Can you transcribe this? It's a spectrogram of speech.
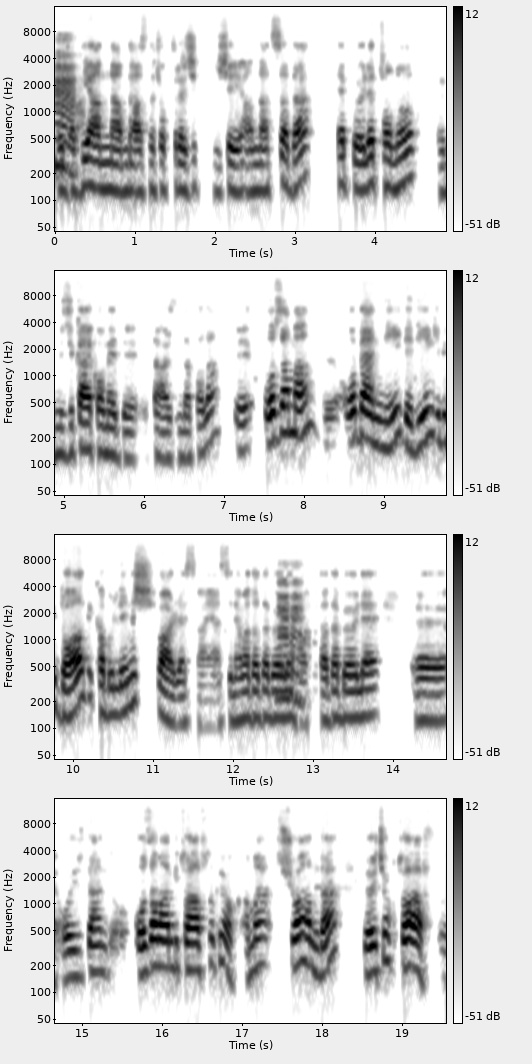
O da bir anlamda aslında çok trajik bir şeyi anlatsa da hep böyle tonu e, müzikal komedi tarzında falan. E, o zaman e, o benliği dediğin gibi doğal bir kabulleniş var resmen yani sinemada da böyle, hatta da böyle. E, o yüzden o zaman bir tuhaflık yok ama şu anda böyle çok tuhaf e,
